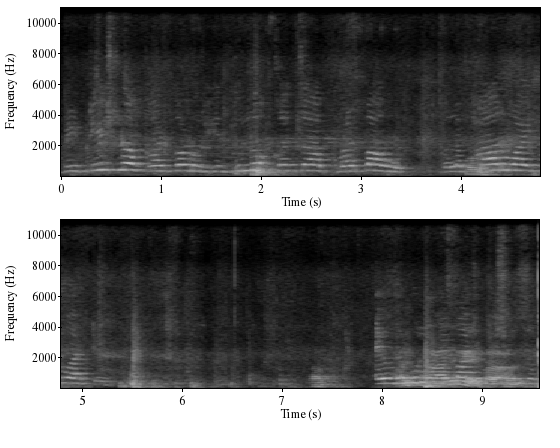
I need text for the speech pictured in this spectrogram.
ब्रिटिश लोकांकडून हिंदू लोकांचा अपमान पाहून मला फार वाईट वाटले एवढं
